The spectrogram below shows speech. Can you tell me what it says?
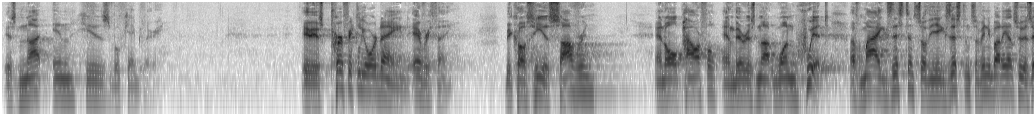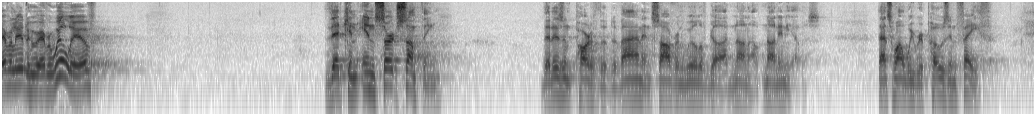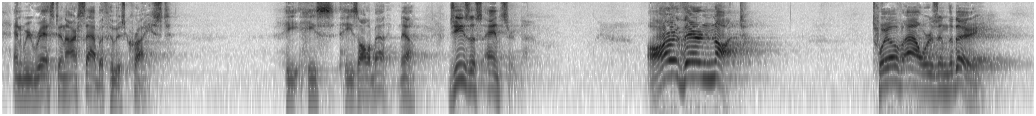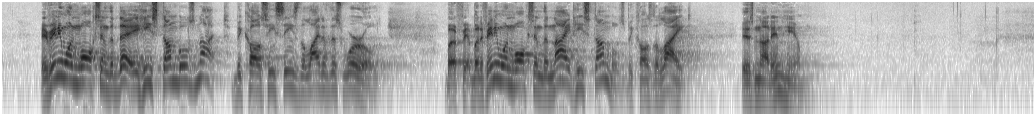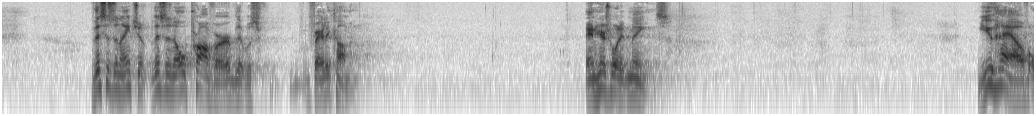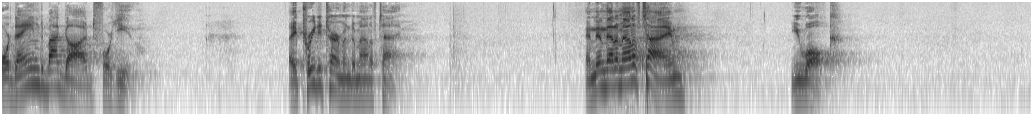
is not in his vocabulary. It is perfectly ordained, everything, because he is sovereign and all powerful, and there is not one whit of my existence or the existence of anybody else who has ever lived or who ever will live that can insert something that isn't part of the divine and sovereign will of God. None of, not any of us. That's why we repose in faith and we rest in our Sabbath, who is Christ. He, he's, he's all about it. Now, Jesus answered, Are there not 12 hours in the day? If anyone walks in the day, he stumbles not because he sees the light of this world. But if, but if anyone walks in the night, he stumbles because the light is not in him. This is an ancient, this is an old proverb that was fairly common. And here's what it means You have ordained by God for you a predetermined amount of time. And in that amount of time, you walk.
